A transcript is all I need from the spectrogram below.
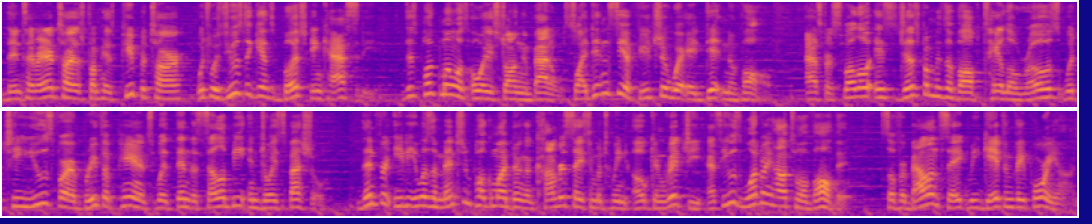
Then Tyranitar is from his Pupitar, which was used against Butch and Cassidy. This Pokemon was always strong in battle, so I didn't see a future where it didn't evolve. As for Swellow, it's just from his evolved Taillow Rose, which he used for a brief appearance within the Celebi Enjoy special. Then for Eevee, it was a mentioned Pokemon during a conversation between Oak and Ritchie as he was wondering how to evolve it so for balance sake, we gave him Vaporeon.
